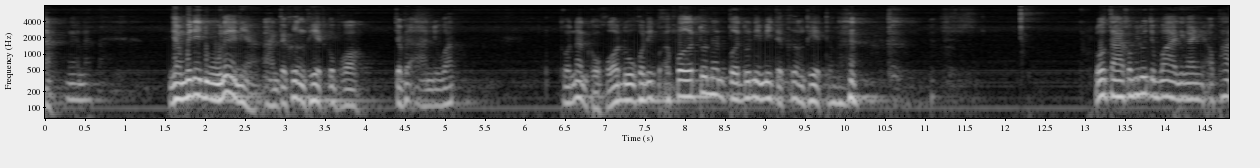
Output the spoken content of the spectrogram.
นะนั่นนะยังไม่ได้ดูเลยเนี่ย อ่านแต่เครื่องเทศก็พอ จะไปอ่านอยู่วัดคนนั่นก็ขอดูคนนี้เอาเปิดตัวนั่นเปิดตัวนี้มีแต่เครื่องเทศทั้งนั้น หลวงตาก็ไม่รู้จะว่ายังไง เอาผ้า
